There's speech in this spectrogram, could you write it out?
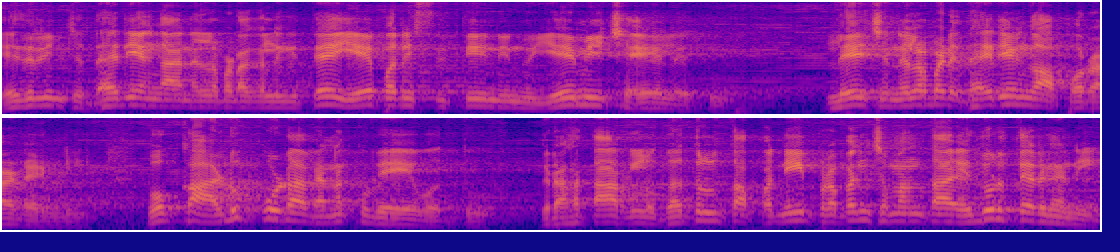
ఎదిరించి ధైర్యంగా నిలబడగలిగితే ఏ పరిస్థితి నిన్ను ఏమీ చేయలేదు. లేచి నిలబడి ధైర్యంగా పోరాడండి. ఒక్క అడుగు కూడా వెనక్కు వేయవద్దు. గ్రహతారులు గతులు తప్పని ప్రపంచమంతా ఎదురు తిరగని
